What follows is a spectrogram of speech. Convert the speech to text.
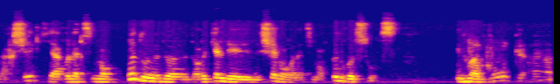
marché qui a relativement peu de, dans lequel les, chaînes ont relativement peu de ressources. Ils doivent donc euh,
